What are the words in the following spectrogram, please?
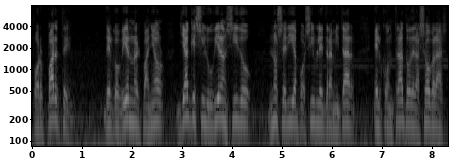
por parte del gobierno español, ya que si lo hubieran sido no sería posible tramitar el contrato de las obras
